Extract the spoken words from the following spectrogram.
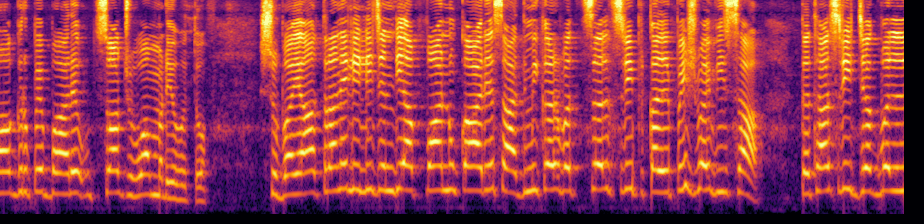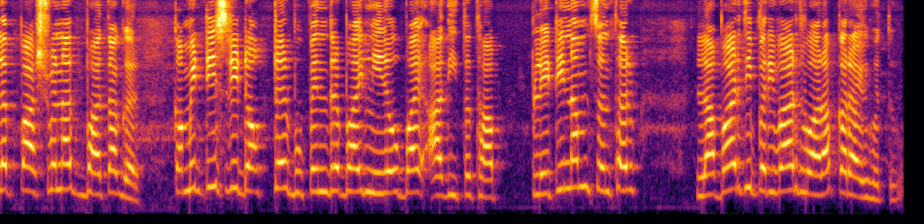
ભાગરૂપે ભારે ઉત્સાહ જોવા મળ્યો હતો. શોભાયાત્રાને લીલી ઝંડી આપવાનું કાર્ય સાધ્મિકર વત્સલ શ્રી કલ્પેશભાઈ વિસા તથા શ્રી જગવલ્લભ પાર્શ્વનાથ ભાતાગર, કમિટી શ્રી ડૉક્ટર ભૂપેન્દ્રભાઈ નીરવભાઈ આદિ તથા પ્લેટિનમ સંથર લાભાર્થી પરિવાર દ્વારા કરાયું હતું.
